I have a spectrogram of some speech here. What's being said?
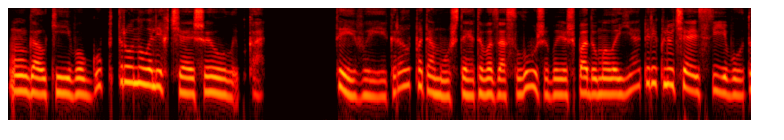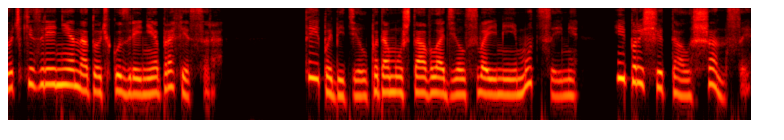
Уголки его губ тронула легчайшая улыбка. «Ты выиграл, потому что этого заслуживаешь», — подумала я, переключаясь с его точки зрения на точку зрения профессора. «Ты победил, потому что овладел своими эмоциями и просчитал шансы».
